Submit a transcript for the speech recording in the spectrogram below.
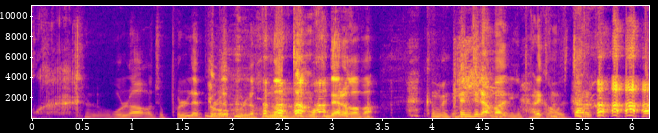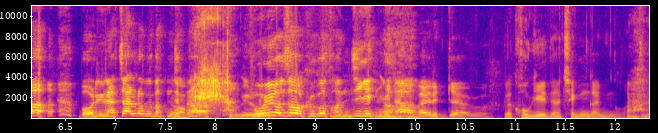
확 기르고 올라와가지고 볼래 볼래 볼래 홈런 딱 먹고 내려가 봐. 그러면 팬들이 아마 이거 바리깡으로 자를 거. 머리나 자르고 던져라. 이러고. 보여서 그거 던지겠냐 막 이렇게 하고. 그러니까 거기에 대한 책임감인 것 같아요.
